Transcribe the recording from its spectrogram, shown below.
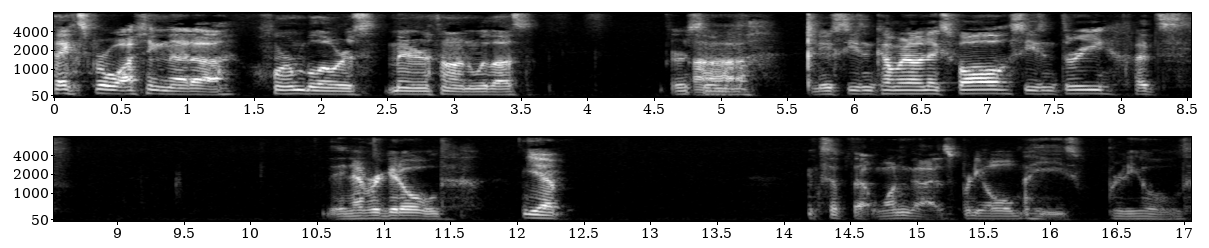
Thanks for watching that uh Hornblowers marathon with us. Or some Uh, new season coming out next fall, season three. That's they never get old. Yep. Except that one guy is pretty old. He's pretty old.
